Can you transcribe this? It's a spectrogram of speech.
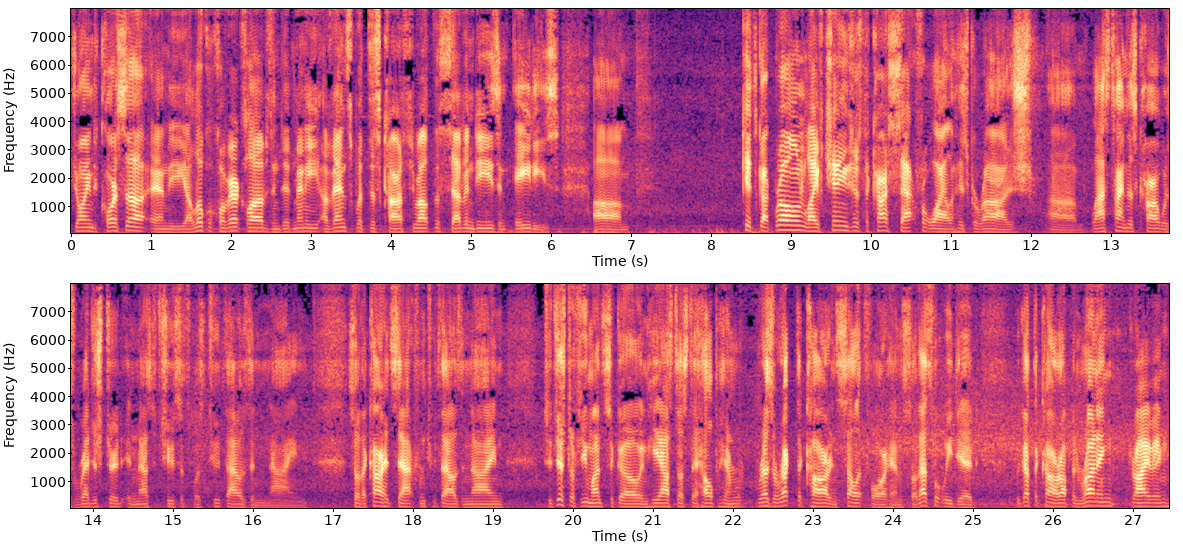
joined Corsa and the uh, local Corvair clubs and did many events with this car throughout the 70s and 80s. Um, kids got grown, life changes. The car sat for a while in his garage. Um, last time this car was registered in Massachusetts was 2009. So the car had sat from 2009 to just a few months ago and he asked us to help him resurrect the car and sell it for him. So that's what we did. We got the car up and running, driving.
